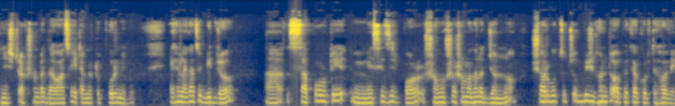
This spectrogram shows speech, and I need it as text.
ইনস্ট্রাকশনটা দেওয়া আছে, এটা আমরা একটু পড়ে নেব। এখানে লেখা আছে, বিদ্রোহ সাপোর্টে মেসেজের পর সমস্যা সমাধানের জন্য সর্বোচ্চ চব্বিশ ঘণ্টা অপেক্ষা করতে হবে।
